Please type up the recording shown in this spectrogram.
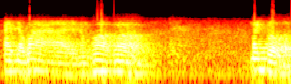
ใครจะว่าอะไรหลวงพ่อก็ไม่โกรธ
